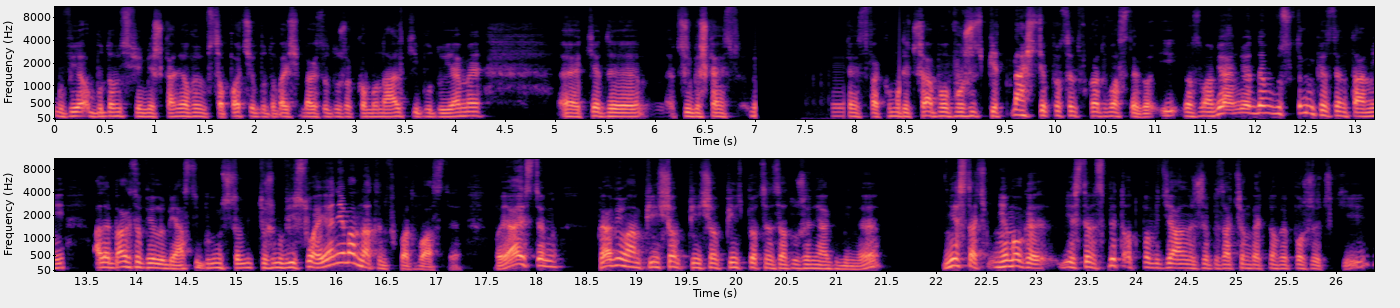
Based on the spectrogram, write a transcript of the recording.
mówię o budownictwie mieszkaniowym w Sopocie, budowaliśmy bardzo dużo komunalki, budujemy, y, kiedy, czyli mieszkaństw, państwa komuny trzeba było włożyć 15% wkładu własnego. I rozmawiałem, nie będę mówił z którymi prezydentami, ale bardzo wielu miast i burmistrzami, którzy mówili, słuchaj, ja nie mam na ten wkład własny, bo ja jestem, prawie mam 50-55% zadłużenia gminy, nie stać, nie mogę, jestem zbyt odpowiedzialny, żeby zaciągać nowe pożyczki.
